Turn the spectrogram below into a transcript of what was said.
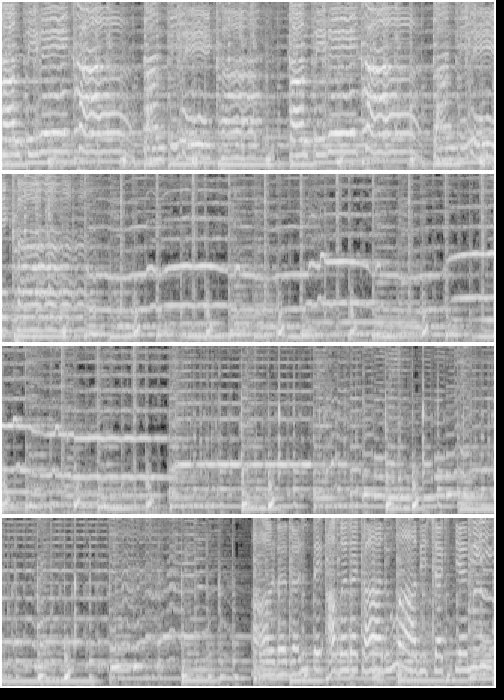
కాంతి రేఖ కాంతి రేఖ కాంతి రేఖ కాంతి రేఖ ఆడదంటే అబల కాదు ఆది శక్తిని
